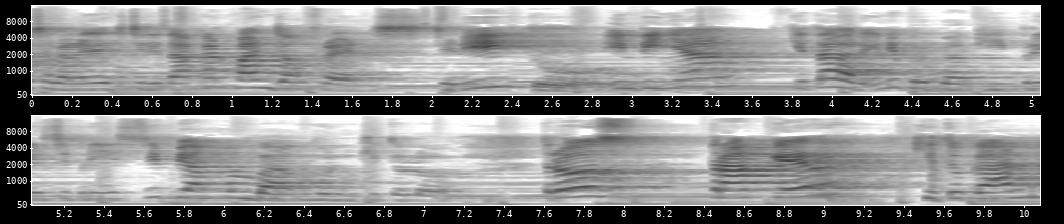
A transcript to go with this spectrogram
perjalanannya diceritakan panjang friends. Jadi tuh intinya kita hari ini berbagi prinsip-prinsip yang membangun gitu loh. Terus terakhir gitu kan?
